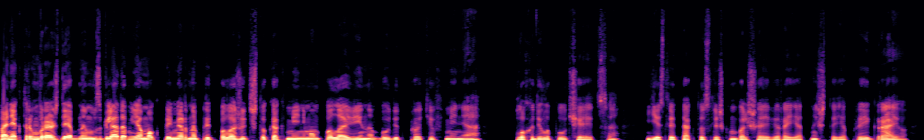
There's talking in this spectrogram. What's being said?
По некоторым враждебным взглядам я мог примерно предположить, что как минимум половина будет против меня. Плохо дело получается. Если так, то слишком большая вероятность, что я проиграю —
